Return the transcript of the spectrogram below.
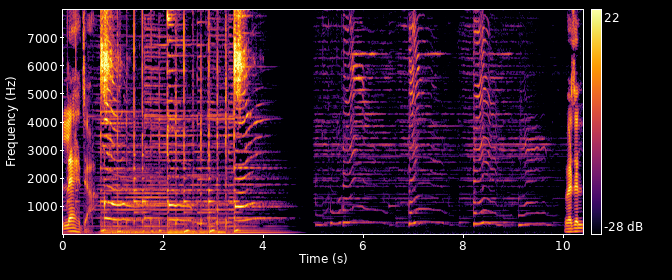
لہجہ۔ غزل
